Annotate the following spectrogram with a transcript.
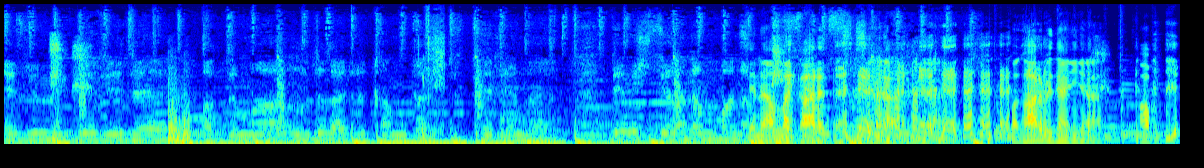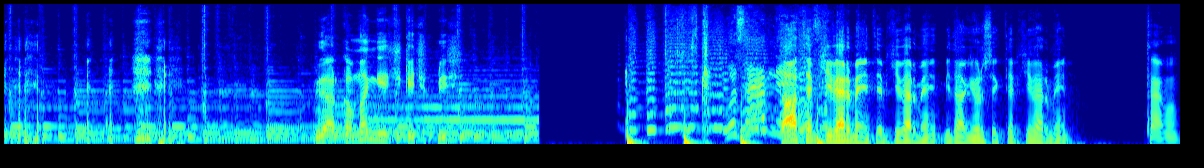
evimi geride Adımı aldılar kan karıştı terime Demişti anam bana Seni Allah kahretmesin seni artık. Bak harbiden ya. Ap- Bir de arkamdan geç, geçitmiş. Daha tepki vermeyin, tepki vermeyin. Bir daha görürsek tepki vermeyin. Tamam.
